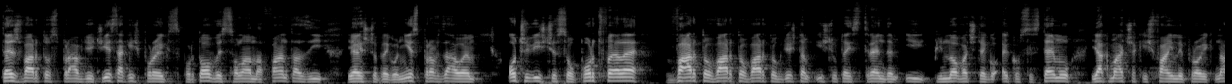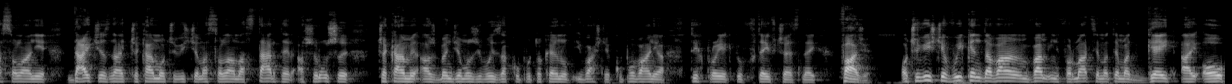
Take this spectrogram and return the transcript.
też warto sprawdzić. Jest jakiś projekt sportowy, Solana Fantasy. Ja jeszcze tego nie sprawdzałem. Oczywiście są portfele. Warto, warto, warto gdzieś tam iść tutaj z trendem i pilnować tego ekosystemu. Jak macie jakiś fajny projekt na Solanie, dajcie znać. Czekamy oczywiście na Solana Starter, aż ruszy. Czekamy, aż będzie możliwość zakupu tokenów i właśnie kupowania tych projektów w tej wczesnej fazie. Oczywiście w weekend dawałem Wam informacje na temat Gate.io.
